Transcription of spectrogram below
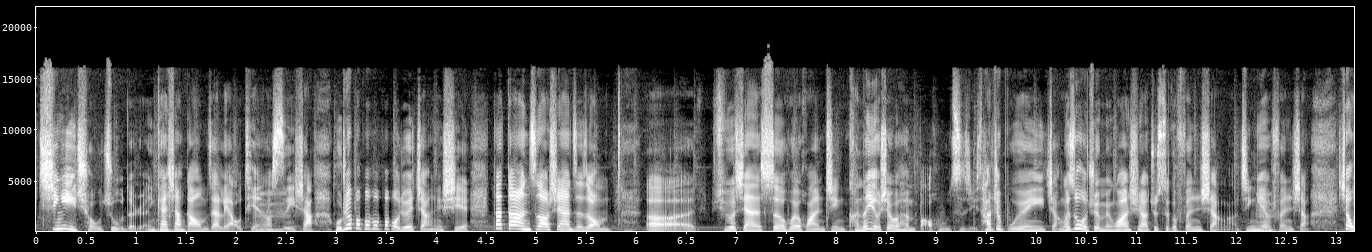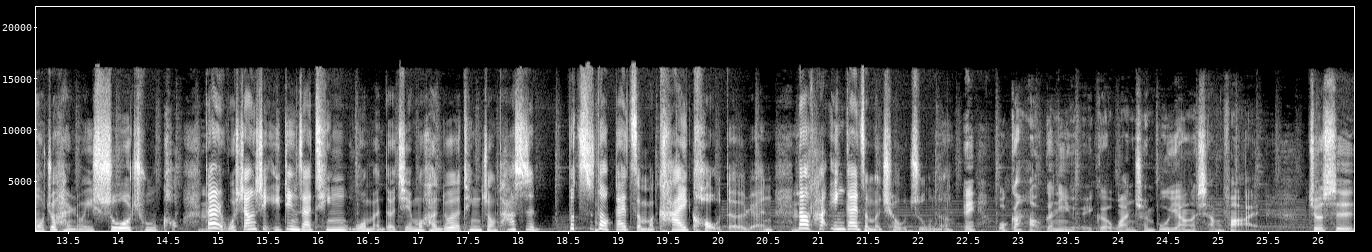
轻易求助的人，你看，像刚刚我们在聊天啊，私底下，我觉得叭叭叭叭，我就会讲一些。他当然知道现在这种，呃，譬如说现在的社会环境，可能有些会很保护自己，他就不愿意讲。可是我觉得没关系啊，就是个分享啊，经验分享。像我就很容易说出口，但是我相信一定在听我们的节目，很多的听众他是不知道该怎么开口的人，那他应该怎么求助呢？哎、欸，我刚好跟你有一个完全不一样的想法、欸，哎，就是。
